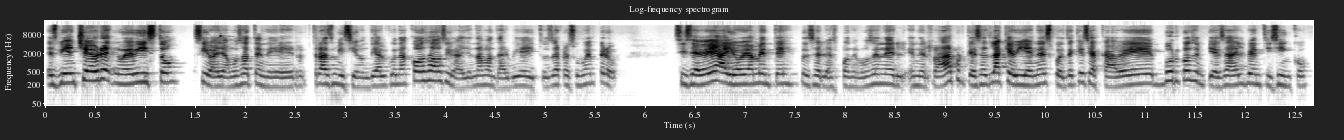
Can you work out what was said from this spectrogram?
Es bien chévere, no he visto si vayamos a tener transmisión de alguna cosa o si vayan a mandar videitos de resumen, pero si se ve ahí obviamente pues se las ponemos en el, en el radar porque esa es la que viene después de que se acabe Burgos, empieza el 25,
